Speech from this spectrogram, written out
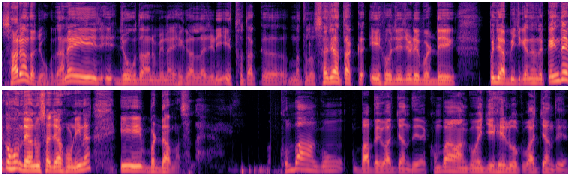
ਸਾਰਿਆਂ ਦਾ ਯੋਗਦਾਨ ਹੈ ਇਹ ਯੋਗਦਾਨ ਬਿਨਾਂ ਇਹ ਗੱਲ ਆ ਜਿਹੜੀ ਇੱਥੋਂ ਤੱਕ ਮਤਲਬ ਸਜ਼ਾ ਤੱਕ ਇਹੋ ਜਿਹੇ ਜਿਹੜੇ ਵੱਡੇ ਪੰਜਾਬੀ ਚ ਕਹਿੰਦੇ ਹੁੰਦੇ ਕਹਿੰਦੇ ਕਹਾਉਂਦਿਆਂ ਨੂੰ ਸਜ਼ਾ ਹੋਣੀ ਨਾ ਇਹ ਵੱਡਾ ਮਸਲਾ ਹੈ। ਖੁੰਭਾਂ ਵਾਂਗੂ ਬਾਬੇ ਵੱਜ ਜਾਂਦੇ ਆ ਖੁੰਭਾਂ ਵਾਂਗੂ ਅਜਿਹੇ ਲੋਕ ਵੱਜ ਜਾਂਦੇ ਆ।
